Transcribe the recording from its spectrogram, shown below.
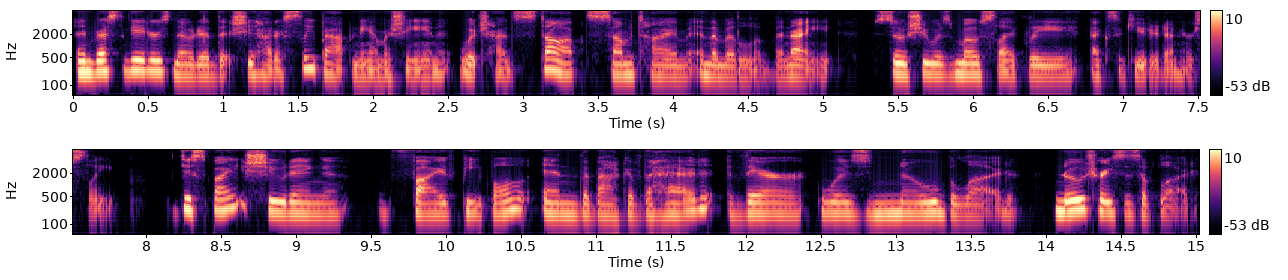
investigators noted that she had a sleep apnea machine, which had stopped sometime in the middle of the night, so she was most likely executed in her sleep. Despite shooting five people in the back of the head, there was no blood, no traces of blood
